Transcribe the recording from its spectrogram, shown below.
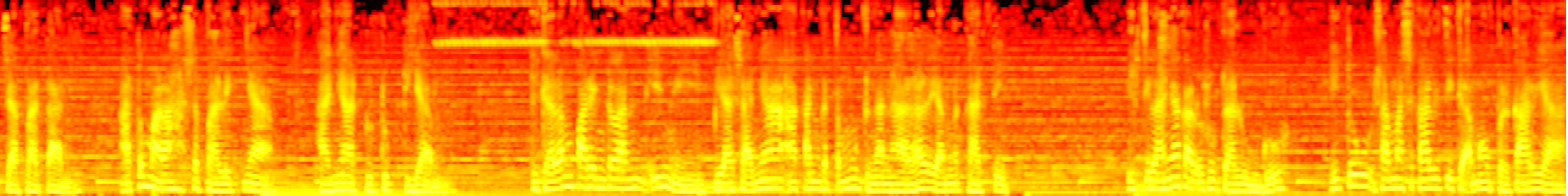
jabatan atau malah sebaliknya hanya duduk diam di dalam paringkelan ini biasanya akan ketemu dengan hal-hal yang negatif. Istilahnya kalau sudah lungguh, itu sama sekali tidak mau berkarya,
